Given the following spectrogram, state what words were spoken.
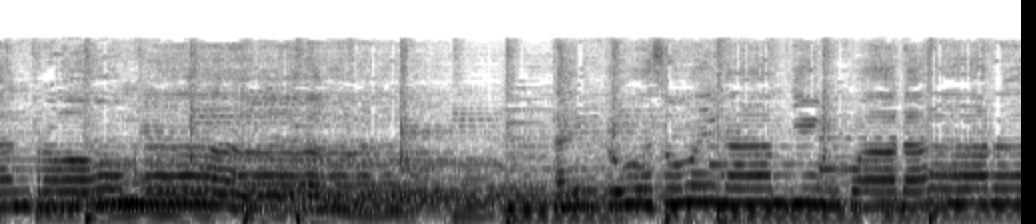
กันพร้อมหน้า แต่งตัวสวยงามยิ่งกว่าดารา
